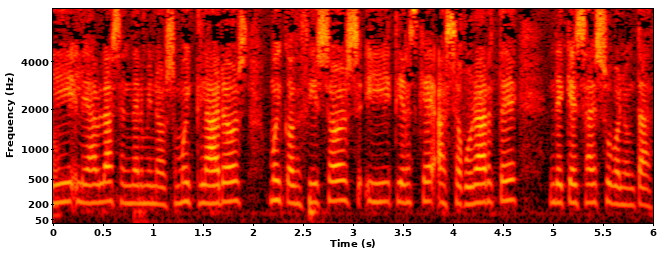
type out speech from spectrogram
y le hablas en términos muy claros, muy concisos y tienes que asegurarte de que esa es su voluntad.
